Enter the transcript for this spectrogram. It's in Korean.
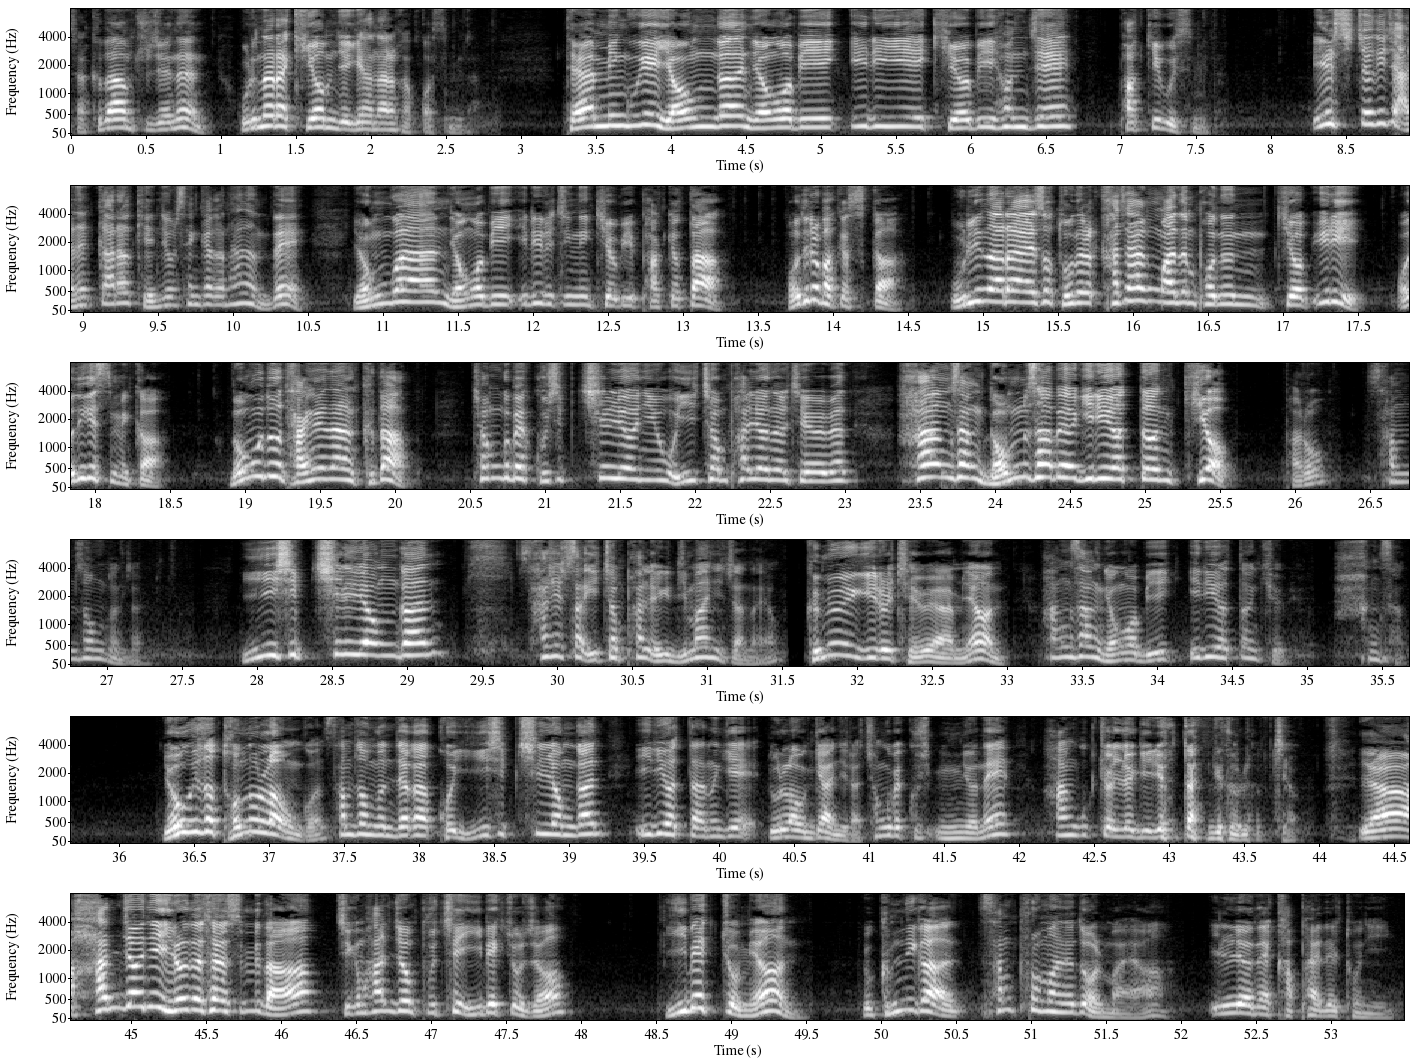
자, 그 다음 주제는 우리나라 기업 얘기 하나를 갖고 왔습니다. 대한민국의 연간 영업이익 1위의 기업이 현재 바뀌고 있습니다. 일시적이지 않을까라고 개인적으로 생각은 하는데 연간 영업이익 1위를 찍는 기업이 바뀌었다. 어디로 바뀌었을까? 우리나라에서 돈을 가장 많은 버는 기업 1위 어디겠습니까? 너무도 당연한 그 답. 1997년 이후 2008년을 제외하면 항상 넘사벽 1위였던 기업 바로 삼성전자입니다. 27년간 사실상 2008년 리만이잖아요. 금요위기를 제외하면 항상 영업이익 1위였던 기업이에요. 항상. 여기서 더 놀라운 건 삼성전자가 거의 27년간 1위였다는 게 놀라운 게 아니라 1996년에 한국전력이 1위였다는 게 놀랍죠. 야, 한전이 이런 회사였습니다. 지금 한전 부채 200조죠. 200조면 금리가 3%만 해도 얼마야? 1년에 갚아야 될 돈이.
